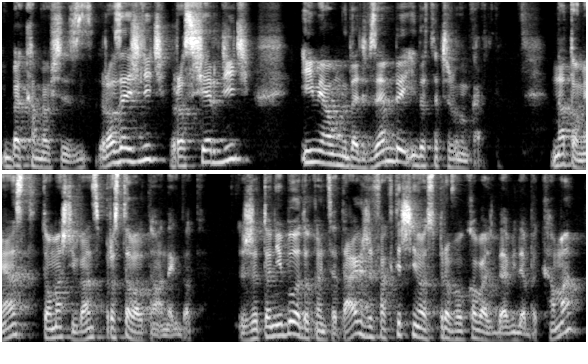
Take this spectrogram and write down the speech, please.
i Beckham miał się rozeźlić, rozsierdzić i miał mu dać w zęby i dostać czerwoną kartkę. Natomiast Tomasz Iwan sprostował tę anegdotę. Że to nie było do końca tak, że faktycznie miał sprowokować Dawida Beckhama,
